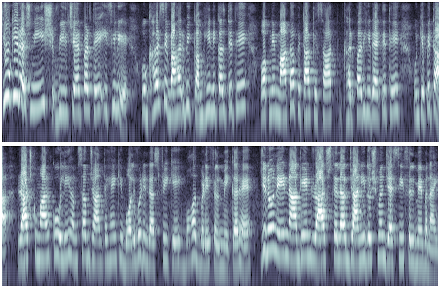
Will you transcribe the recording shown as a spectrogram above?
क्योंकि रजनीश व्हील चेयर पर थे, इसीलिए वो घर से बाहर भी कम ही निकलते थे। वो अपने माता पिता के साथ घर पर ही रहते थे। उनके पिता राजकुमार कोहली, हम सब जानते हैं कि बॉलीवुड इंडस्ट्री के एक बहुत बड़े फ़िल्म मेकर है, जिन्होंने नागिन राज तिलक जानी दुश्मन जैसी फ़िल्में बनाई।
